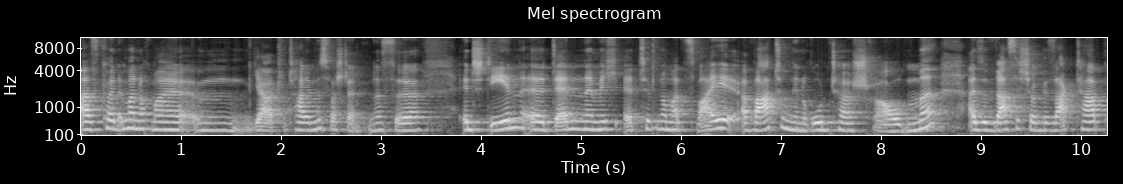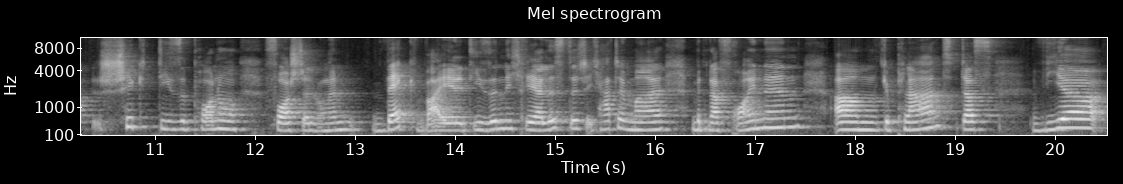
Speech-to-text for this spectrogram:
äh, es können immer noch mal ähm, ja, totale Missverständnisse entstehen. Äh, denn nämlich äh, Tipp Nummer zwei, Erwartungen runterschrauben. Also was ich schon gesagt habe, schickt diese Porno-Vorstellungen weg, weil die sind nicht realistisch. Ich hatte mal mit einer Freundin ähm, geplant, dass wir,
